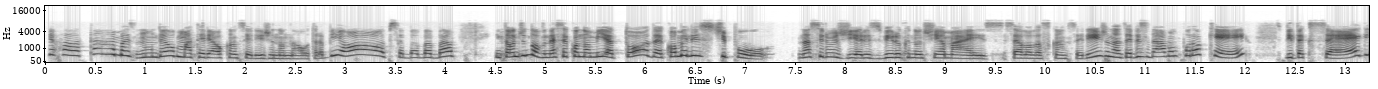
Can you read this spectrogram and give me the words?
Eu falo, tá, mas não deu material cancerígeno na outra biópsia, bababá. Então, de novo, nessa economia toda, é como eles, tipo, na cirurgia eles viram que não tinha mais células cancerígenas, eles davam por ok, vida que segue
